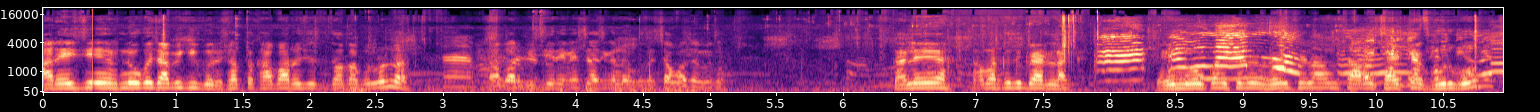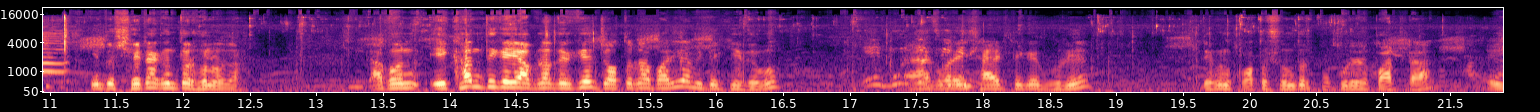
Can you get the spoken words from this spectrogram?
আর এই যে নৌকো যাবে কি করে? সব তো খাবার ওই যে দাদা বলল না? খাবার ভিজিয়ে রেখেছে আজকে নৌকোতে চাপা যাবে না। তাহলে আমার কিন্তু ব্যাড লাগ এই নৌকায় চেপে ভেবেছিলাম চারো সাইডটা ঘুরবো কিন্তু সেটা কিন্তু আর হলো না। এখন এখান থেকেই আপনাদেরকে যতটা পারি আমি দেখিয়ে দেবো। একবার এই সাইড থেকে ঘুরে দেখুন কত সুন্দর পুকুরের পাড়টা। এই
